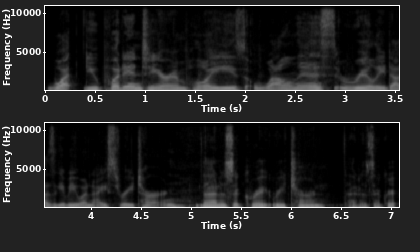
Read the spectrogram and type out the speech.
what you put into your employees' wellness really does give you a nice return. That is a great return. That is a great.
